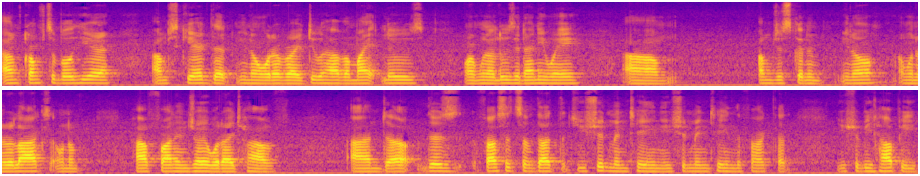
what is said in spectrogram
i'm comfortable here. I'm scared that you know whatever i do have i might lose or i'm going to lose it anyway. Um, i'm just going to you know i'm going to relax. I want to have fun enjoy what I'd have. And uh, there's facets of that that you should maintain. You should maintain the fact that you should be happy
